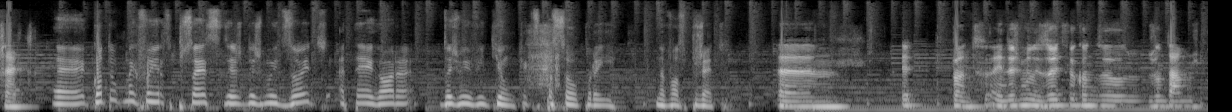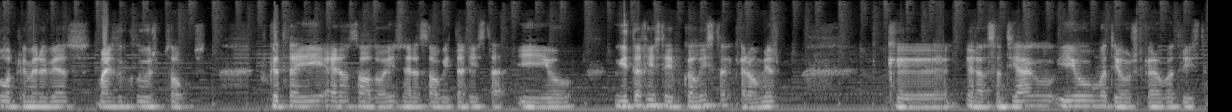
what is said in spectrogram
Certo. Uh, conta como é que foi esse processo desde 2018 até agora 2021. O que é que se passou por aí no vosso projeto? Um, Pronto, em 2018 foi quando juntámos pela primeira vez mais do que duas pessoas. Porque até aí eram só dois, era só o guitarrista e o guitarrista e vocalista, que era o mesmo, que era o Santiago, e o Mateus, que era o baterista,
